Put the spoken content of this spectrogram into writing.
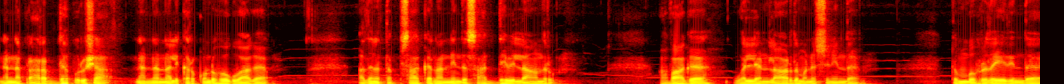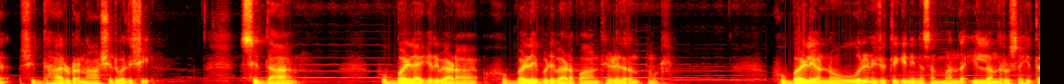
ನನ್ನ ಪ್ರಾರಬ್ಧ ಪುರುಷ ನನ್ನನ್ನು ಅಲ್ಲಿ ಕರ್ಕೊಂಡು ಹೋಗುವಾಗ ಅದನ್ನು ತಪ್ಸಾಕ ನನ್ನಿಂದ ಸಾಧ್ಯವಿಲ್ಲ ಅಂದರು. ಆವಾಗ ಒಲ್ಲೆನ್ಲಾರ್ದ ಮನಸ್ಸಿನಿಂದ ತುಂಬ ಹೃದಯದಿಂದ ಸಿದ್ಧಾರೂಢರನ್ನು ಆಶೀರ್ವದಿಸಿ. ಸಿದ್ಧ ಹುಬ್ಬಳ್ಳಿಯಾಗಿರಬೇಡ ಹುಬ್ಬಳ್ಳಿ ಬಿಡಬೇಡಪ್ಪ ಅಂತ ಹೇಳಿದ್ರಂತ ನೋಡ್ರಿ. ಹುಬ್ಬಳ್ಳಿ ಅನ್ನೋ ಊರಿನ ಜೊತೆಗೆ ನಿನ್ನ ಸಂಬಂಧ ಇಲ್ಲಂದರೂ ಸಹಿತ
